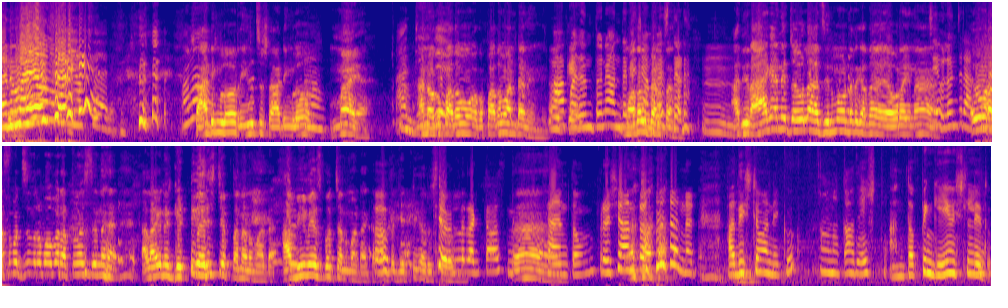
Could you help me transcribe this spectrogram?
అనుమయ సరే సరే స్టార్టింగ్లో రీల్స్ స్టార్టింగ్లో మాయ అని ఒక పదం ఒక పదం అంటానండి ఆ పదంతోనే అందరినీ మొదలు చంపేస్తాడు. పెడతాను అది రాగానే చెవులో ఆ సినిమా ఉంటది కదా ఎవరైనా. చెవులోంచి "అయ్యో, రక్తం వచ్చింది బాబు రక్తం వచ్చింది. అలాగే నేను గట్టిగా అరిచి చెప్తాను అనమాట ఆ మేము వేసుకోవచ్చు అనమాట అంత గట్టిగా చెవుల్లో అరుస్తాను రక్తం వస్తుంది. ఆ. శాంతం ప్రశాంతం అన్నట్టు. అది ఇష్టమా నీకు? అవును అక్క అదే ఇష్టం. అంత తప్ప ఇంకేం ఇష్టం లేదు.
